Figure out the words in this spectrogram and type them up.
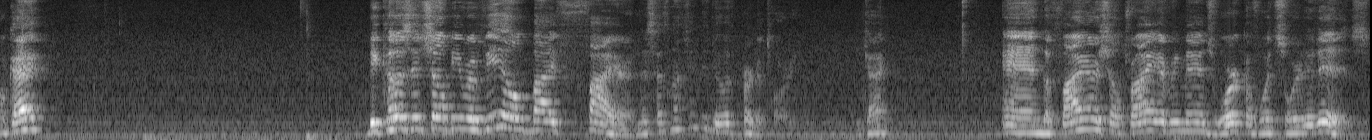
Okay? Because it shall be revealed by fire. And this has nothing to do with purgatory. Okay? And the fire shall try every man's work of what sort it is.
